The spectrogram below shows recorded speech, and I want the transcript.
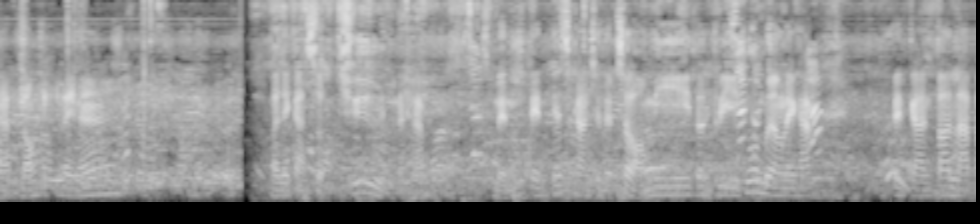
ครับ น้องจะกินอะไรนะบรรยากาศสดชื่นนะครับ เหมือนเป็นเทศกาลเฉลิมฉลองมีดนตรีทั่วเมืองเลยครับ เป็นการต้อนรับ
